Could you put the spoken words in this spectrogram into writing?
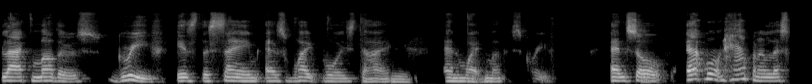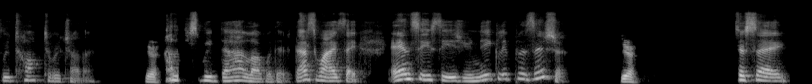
Black mothers' grief is the same as white boys dying mm-hmm. and white mothers' grief. And so that won't happen unless we talk to each other. Yeah. Unless we dialogue with it. That's why I say NCC is uniquely positioned. Yeah to say,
